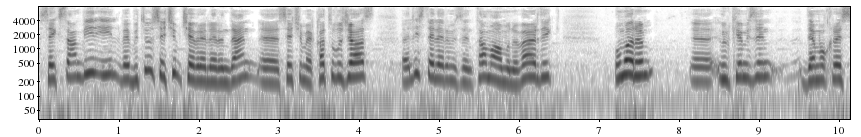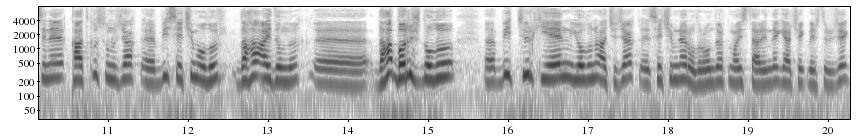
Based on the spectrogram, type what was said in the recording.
81 il ve bütün seçim çevrelerinden e, seçime katılacağız. E, listelerimizin tamamını verdik. Umarım e, ülkemizin demokrasisine katkı sunacak e, bir seçim olur. Daha aydınlık, e, daha barış dolu e, bir Türkiye'nin yolunu açacak seçimler olur. 14 Mayıs tarihinde gerçekleştirilecek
